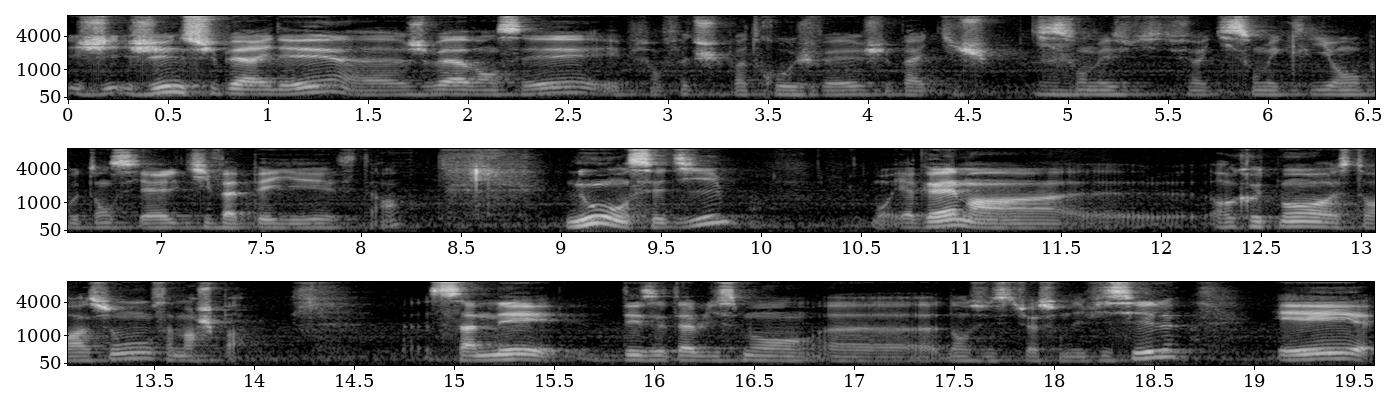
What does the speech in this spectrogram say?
j'ai une super idée, euh, je vais avancer, et puis en fait, je sais pas trop où je vais, je sais pas qui, qui, sont, mes, qui sont mes clients potentiels, qui va payer, etc. Nous, on s'est dit, bon, il y a quand même un euh, recrutement, restauration, ça marche pas. Ça met des établissements euh, dans une situation difficile, et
